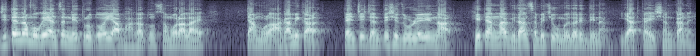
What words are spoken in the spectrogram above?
जितेंद्र मोघे यांचं नेतृत्व या भागातून समोर आलं आहे. त्यामुळं आगामी काळात त्यांची जनतेशी जुळलेली नाळ ही त्यांना विधानसभेची उमेदवारी देणार यात काही शंका नाही.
